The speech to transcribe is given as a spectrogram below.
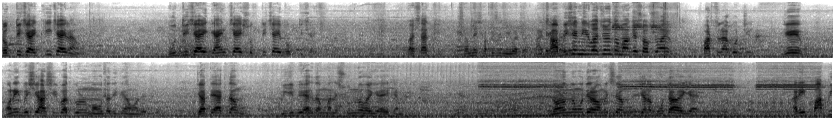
শক্তি চাই কি চাইলাম? বুদ্ধি চাই জ্ঞান চাই শক্তি চাই ভক্তি চাই। বাস আর কি। সামনে ছাব্বিশে নির্বাচন। ছাব্বিশের নির্বাচনে তো মাকে সবসময় প্রার্থনা করছি যে অনেক বেশি আশীর্বাদ করুন মমতাদিকে আমাদের যাতে একদম বিজেপি একদম মানে শূন্য হয়ে যায় এখানে। নরেন্দ্র মোদী আর অমিত শাহ মুখ যেন গোঁতা হয়ে যায়। আর এই পাপি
